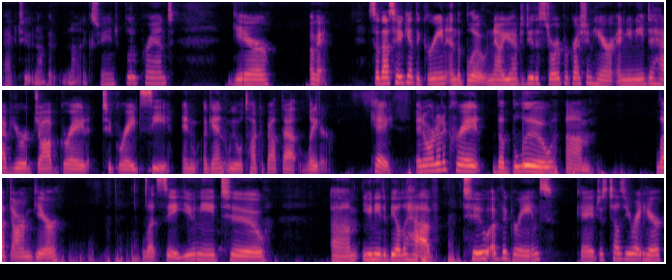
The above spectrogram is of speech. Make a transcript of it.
Back to, not, not exchange, blueprint, gear. Okay, so that's how you get the green and the blue. Now you have to do the story progression here, and you need to have your job grade to grade C. And again, we will talk about that later. Okay, in order to create the blue um, left arm gear, let's see, you need to um, you need to be able to have two of the greens, Okay, it just tells you right here,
